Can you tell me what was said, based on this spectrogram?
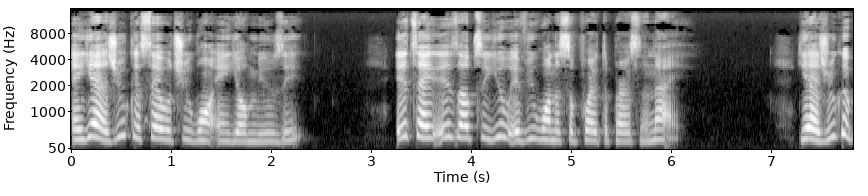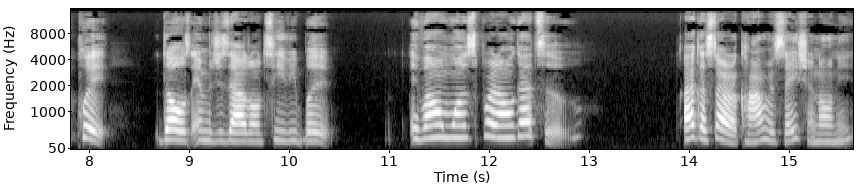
And yes, you can say what you want in your music. It take it's up to you if you want to support the person or not. Yes, you could put those images out on TV, but if I don't want to support, I don't got to. I could start a conversation on it.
